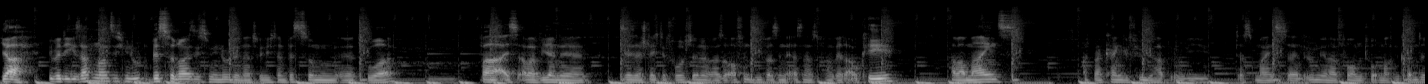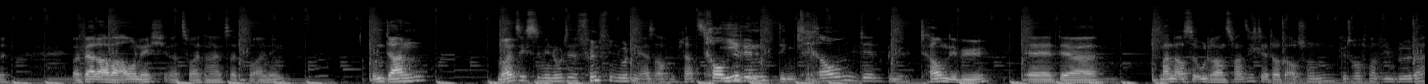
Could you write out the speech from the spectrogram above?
Ja, über die gesamten 90 Minuten, bis zur 90. Minute natürlich, dann bis zum äh, Tor, war es aber wieder eine sehr, sehr schlechte Vorstellung. Also offensiv war es in der ersten Halbzeit von Werder okay, aber Mainz hat man kein Gefühl gehabt, irgendwie, dass Mainz da in irgendeiner Form ein Tor machen könnte. Bei Werder aber auch nicht, in der zweiten Halbzeit vor allen Dingen. Und dann, 90. Minute, 5 Minuten erst auf dem Platz. Traumdebüt. Ehrending Traumdebüt. Traumdebüt. Äh, der Mann aus der U23, der dort auch schon getroffen hat wie ein Blöder.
